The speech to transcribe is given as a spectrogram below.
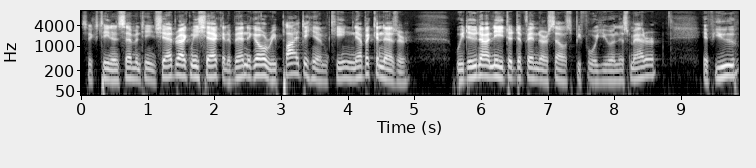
16 and 17 Shadrach, Meshach, and Abednego replied to him, King Nebuchadnezzar, We do not need to defend ourselves before you in this matter. If you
